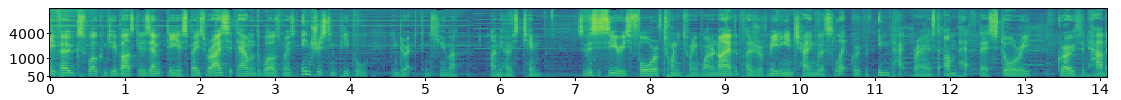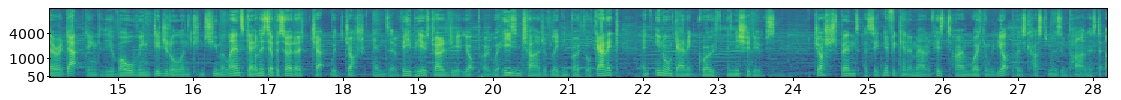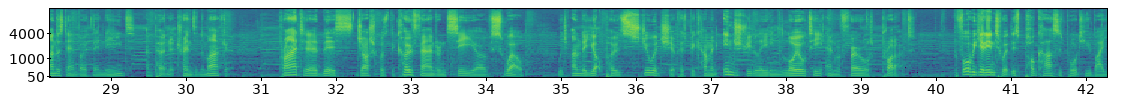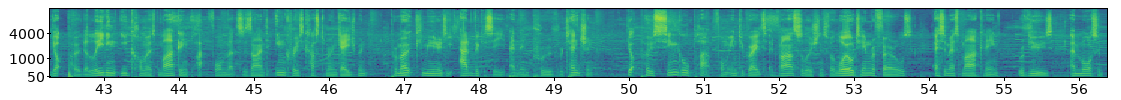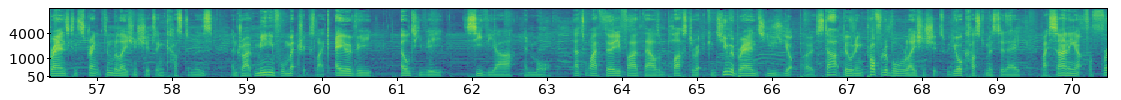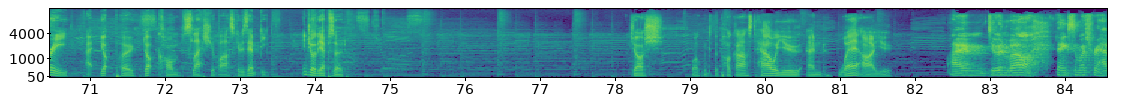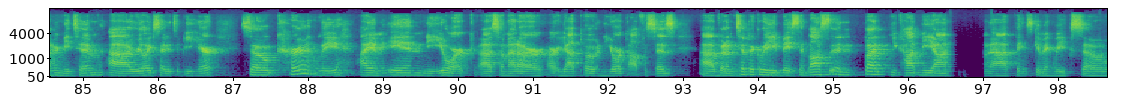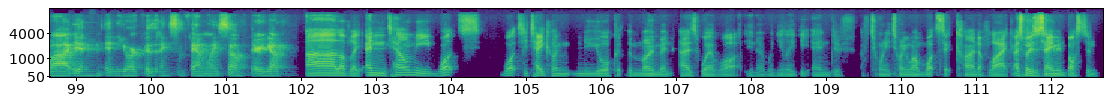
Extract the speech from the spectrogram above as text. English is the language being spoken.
Hey folks, welcome to Your Basket is Empty, a space where I sit down with the world's most interesting people in direct consumer. I'm your host, Tim. So, this is series four of 2021, and I have the pleasure of meeting and chatting with a select group of impact brands to unpack their story, growth, and how they're adapting to the evolving digital and consumer landscape. On this episode, I chat with Josh Enzer, VP of Strategy at Yotpo, where he's in charge of leading both organic and inorganic growth initiatives. Josh spends a significant amount of his time working with Yotpo's customers and partners to understand both their needs and pertinent trends in the market. Prior to this, Josh was the co founder and CEO of Swell, which under Yotpo's stewardship has become an industry leading loyalty and referrals product. Before we get into it, this podcast is brought to you by Yotpo, the leading e commerce marketing platform that's designed to increase customer engagement, promote community advocacy, and improve retention. Yotpo's single platform integrates advanced solutions for loyalty and referrals, SMS marketing, reviews, and more so brands can strengthen relationships and customers and drive meaningful metrics like AOV, LTV, CVR, and more. That's why 35,000 plus direct consumer brands use Yotpo. Start building profitable relationships with your customers today by signing up for free at yotpo.com slash your basket is empty. Enjoy the episode. Josh, welcome to the podcast. How are you and where are you? I'm doing well. Thanks so much for having me, Tim. Uh, really excited to be here. So currently, I am in New York. Uh, so I'm at our, our Yotpo New York offices, uh, but I'm typically based in Boston. But you caught me on uh, Thanksgiving week, so uh, in in New York visiting some family. So there you go. Ah, lovely. And tell me, what's what's your take on New York at the moment as we're what, you know, we're nearly the end of, of 2021. What's it kind of like? I suppose the same in Boston.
